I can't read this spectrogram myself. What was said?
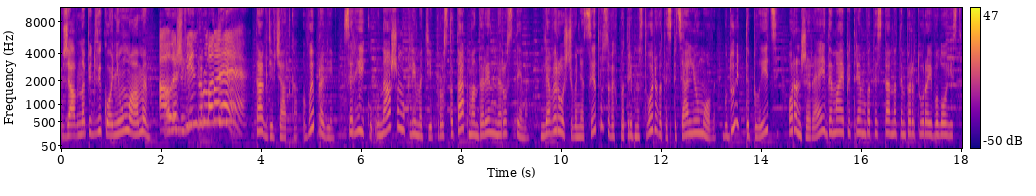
Взяв на підвіконні у мами. Але ж він пропаде. Так, дівчатка, ви праві. Сергійку, у нашому кліматі просто так мандарин не ростиме. Для вирощування цитрусових потрібно створювати спеціальні умови. Будують теплиці, оранжереї, де має підтримуватись певна температура і вологість.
